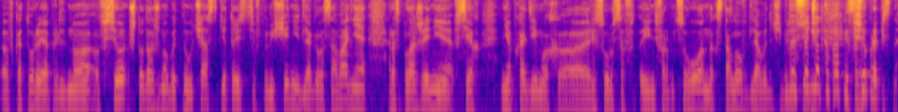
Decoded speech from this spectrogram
э, в которой определено все, что должно быть на участке, то есть в помещении для голосования, расположение всех необходимых э, ресурсов информационных, столов для выдачи Ну, то есть бюллетеней. все четко прописано. Все прописано.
